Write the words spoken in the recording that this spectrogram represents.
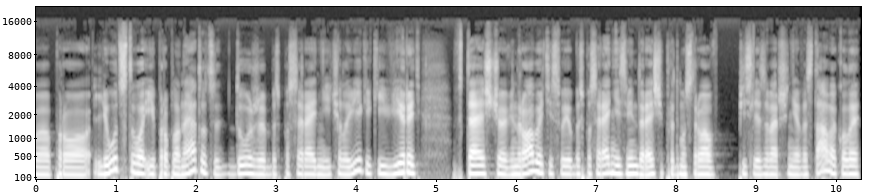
е, про людство і про планету. Це дуже безпосередній чоловік, який вірить в те, що він робить, і свою безпосередність він, до речі, продемонстрував після завершення вистави, коли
